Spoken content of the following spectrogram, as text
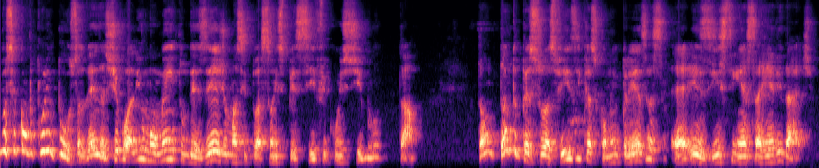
Você compra por impulso. Às vezes chegou ali um momento, um desejo, uma situação específica, um estímulo, tal. Então, tanto pessoas físicas como empresas é, existem essa realidade.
